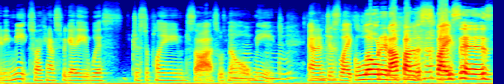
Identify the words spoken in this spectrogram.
any meat, so I can have spaghetti with just a plain sauce with no Mm-hmm. meat. And I'm just like loaded up on the spices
